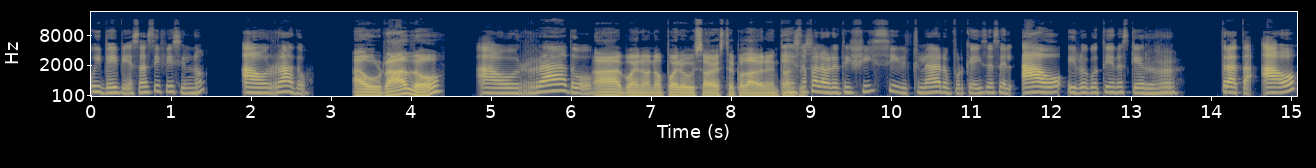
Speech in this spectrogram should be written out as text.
Uy, baby, esa es difícil, ¿no? Ahorrado. Ahorrado. Ahorrado. Ah, bueno, no puedo usar esta palabra entonces. Esa palabra es difícil, claro, porque dices el AO y luego tienes que r. Trata AO,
